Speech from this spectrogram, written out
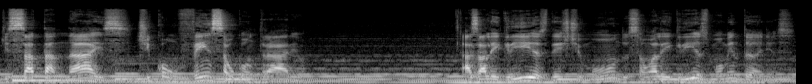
que Satanás te convença ao contrário. As alegrias deste mundo são alegrias momentâneas.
